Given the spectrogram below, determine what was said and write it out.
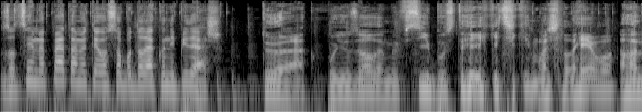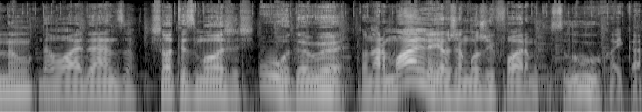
за цими петами ти особо далеко не підеш. Так, поюзали ми всі бусти, які тільки можливо. А ну, давай, Дензо, що ти зможеш? О, диви. То нормально я вже можу й фармити. Слухай-ка.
